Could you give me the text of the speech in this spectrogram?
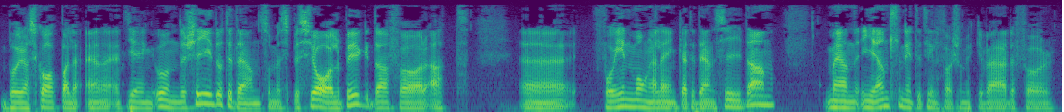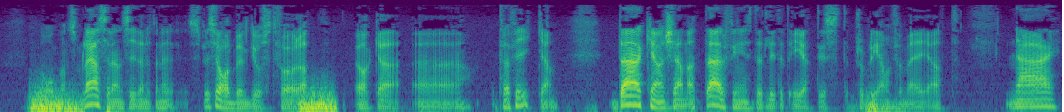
börja skapa ett gäng undersidor till den som är specialbyggda för att eh, få in många länkar till den sidan men egentligen inte tillför så mycket värde för någon som läser den sidan utan är specialbyggd just för att öka eh, trafiken. Där kan jag känna att där finns det ett litet etiskt problem för mig att nej,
